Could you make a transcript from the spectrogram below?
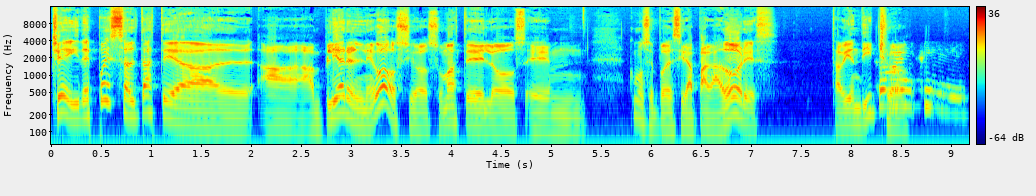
Che, y después saltaste a, a ampliar el negocio, sumaste los, em, ¿cómo se puede decir? Apagadores. ¿Está bien dicho? Son, sí,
